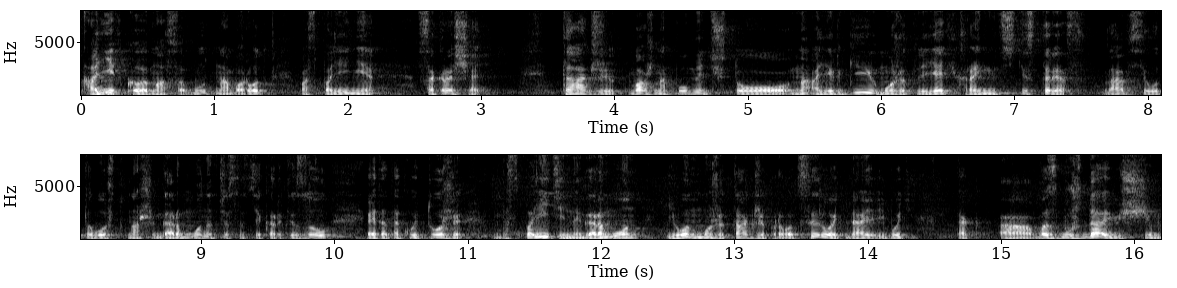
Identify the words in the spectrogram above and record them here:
Оливковое масло будет, наоборот, воспаление сокращать. Также важно помнить, что на аллергию может влиять хронический стресс. Да, в того, что наши гормоны, в частности кортизол, это такой тоже воспалительный гормон, и он может также провоцировать да, и быть так, а, возбуждающим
